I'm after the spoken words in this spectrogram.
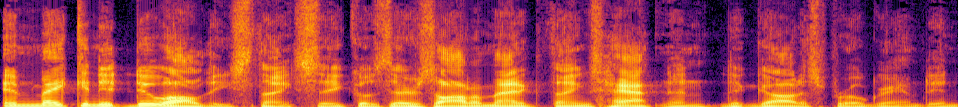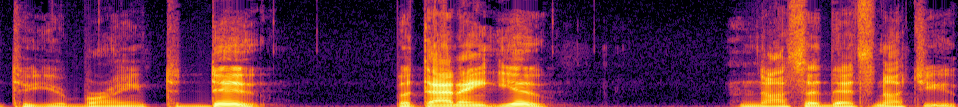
and making it do all these things. See, because there's automatic things happening that God has programmed into your brain to do, but that ain't you. And I said that's not you.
